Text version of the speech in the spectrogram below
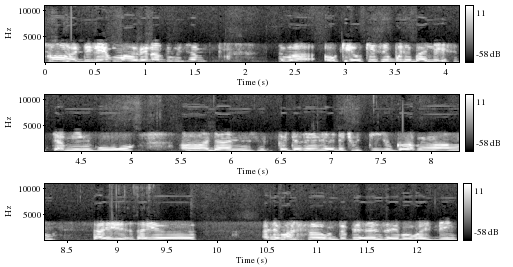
Ha, dilema kadang tu macam sebab okey okey saya boleh balik setiap minggu. Uh, dan kerja saya saya ada cuti juga memang. Saya saya ada masa untuk parents saya berbanding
